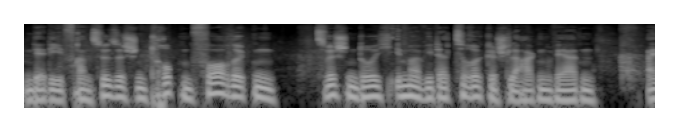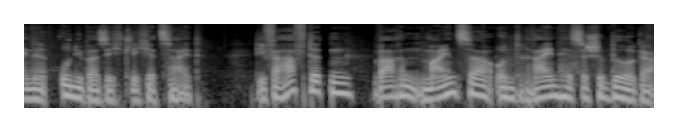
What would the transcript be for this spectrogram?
in der die französischen Truppen vorrücken, zwischendurch immer wieder zurückgeschlagen werden. Eine unübersichtliche Zeit. Die Verhafteten waren Mainzer und rheinhessische Bürger.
